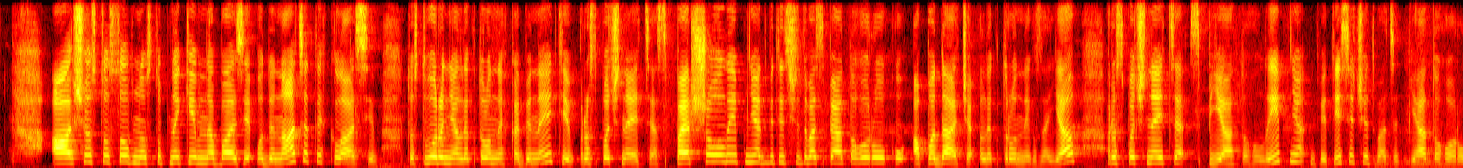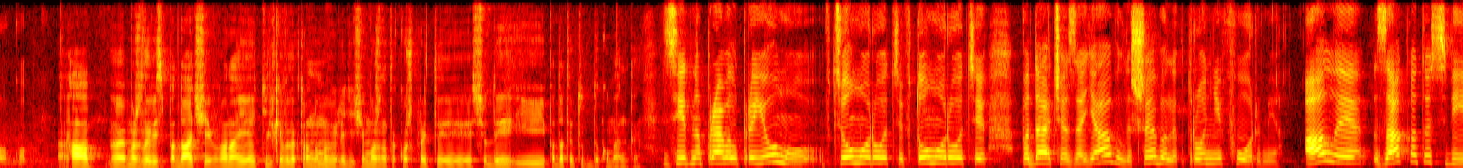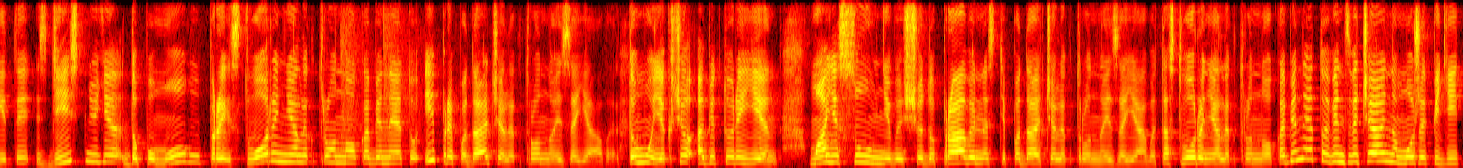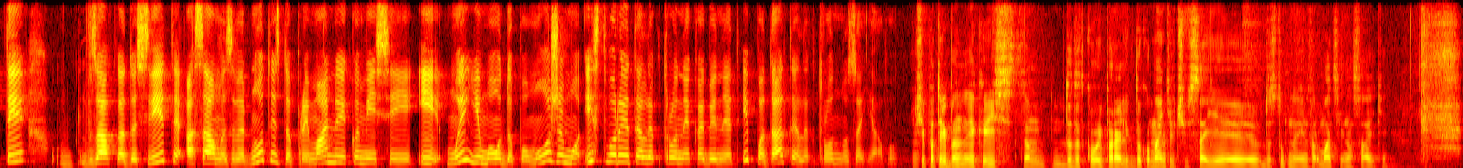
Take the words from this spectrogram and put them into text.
А що стосовно вступників на базі 11 класів, то створення електронних кабінетів розпочнеться з 1 липня 2025 року, а подача електронних заяв розпочнеться з 5 липня 2025 року. А е, можливість подачі вона є тільки в електронному вигляді, чи можна також прийти сюди і подати тут документи? Згідно правил прийому, в цьому році, в тому році подача заяв лише в електронній формі. Але заклад освіти здійснює допомогу при створенні електронного кабінету і при подачі електронної заяви. Тому, якщо абітурієнт має сумніви щодо правильності подачі електронної заяви та створення електронного кабінету, він звичайно може підійти в заклад освіти, а саме звернутися до приймальної комісії, і ми йому допоможемо і створити електронний кабінет, і подати електронну заяву. Чи потрібен якийсь там додатковий перелік документів, чи все є в доступної інформації на сайті? Okay.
